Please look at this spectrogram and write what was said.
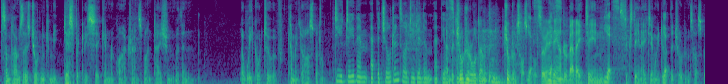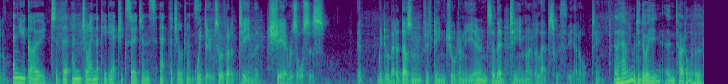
sometimes those children can be desperately sick and require transplantation within a week or two of coming to hospital. Do you do them at the children's or do you do them at the hospital? And the children are all done at the children's hospital. Yes, so anything yes. under about 18, Yes. 16, 18, we do Yeah. at the children's hospital. and you go to the and join the paediatric surgeons at the children's. We do. So we've got a team that share resources. They- We do about a dozen, 15 children a year, and so that team overlaps with the adult team. And how many would you do a year in total of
